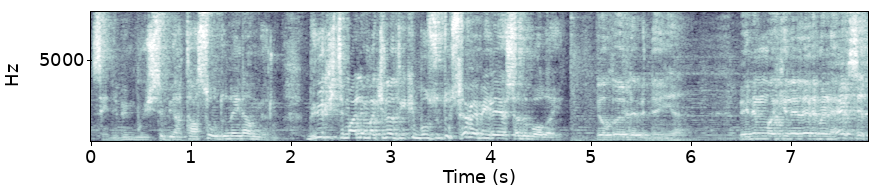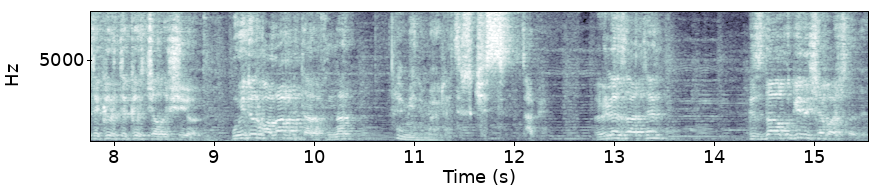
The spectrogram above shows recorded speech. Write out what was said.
Zeynep'in bu işte bir hatası olduğuna inanmıyorum. Büyük ihtimalle makinedeki bozukluk sebebiyle yaşadı bu olayı. Yok öyle bir dünya. Benim makinelerimin hepsi tıkır tıkır çalışıyor. Uydurma lan bir tarafından. Eminim öyledir kesin tabii. Öyle zaten. Kız daha bugün işe başladı.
